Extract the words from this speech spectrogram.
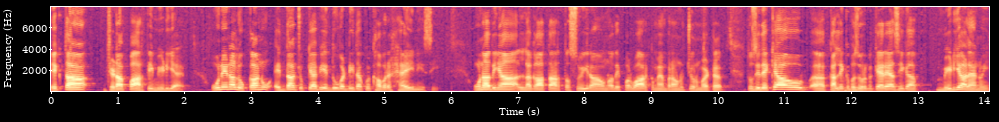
ਇੱਕ ਤਾਂ ਜਿਹੜਾ ਭਾਰਤੀ ਮੀਡੀਆ ਹੈ, ਉਹਨੇ ਇਹਨਾਂ ਲੋਕਾਂ ਨੂੰ ਇਦਾਂ ਚੁੱਕਿਆ ਵੀ ਇਦੋਂ ਵੱਡੀ ਤਾਂ ਕੋਈ ਖਬਰ ਹੈ ਹੀ ਨਹੀਂ ਸੀ। ਉਹਨਾਂ ਦੀਆਂ ਲਗਾਤਾਰ ਤਸਵੀਰਾਂ ਉਹਨਾਂ ਦੇ ਪਰਿਵਾਰਕ ਮੈਂਬਰਾਂ ਨੂੰ ਝੁਰਮਟ। ਤੁਸੀਂ ਦੇਖਿਆ ਉਹ ਕੱਲ ਇੱਕ ਬਜ਼ੁਰਗ ਕਹਿ ਰਿਹਾ ਸੀਗਾ ਮੀਡੀਆ ਵਾਲਿਆਂ ਨੂੰ ਹੀ।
